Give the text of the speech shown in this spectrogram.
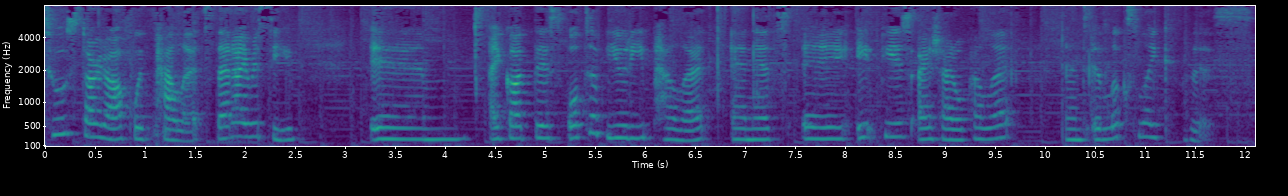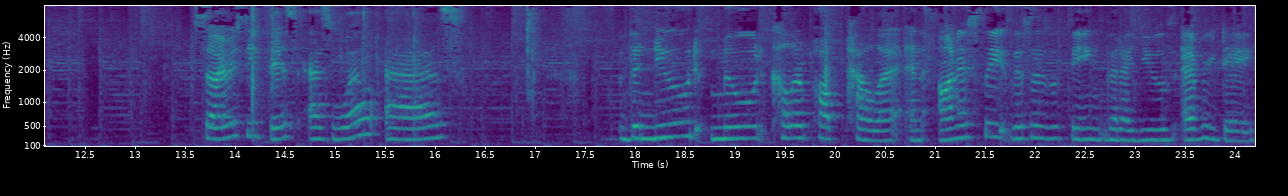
to start off with palettes that I received, um, I got this Ulta Beauty palette and it's a 8-piece eyeshadow palette and it looks like this. So I received this as well as the Nude Mood ColourPop palette and honestly this is the thing that I use every day.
